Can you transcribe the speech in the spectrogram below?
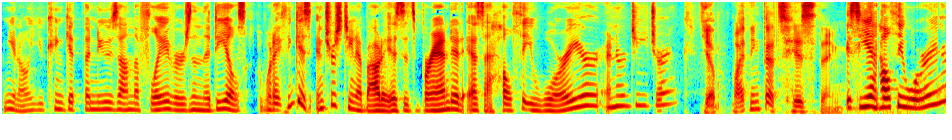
you know you can get the news on the flavors and the deals. What I think is interesting about it is it's branded as a healthy warrior energy drink. Yep. Well, I think that's his thing. Is he a healthy warrior?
